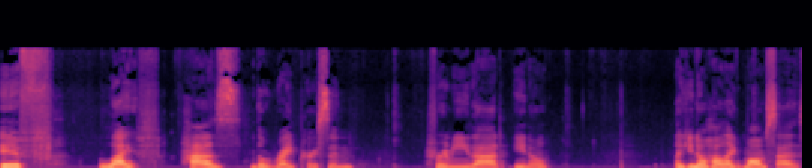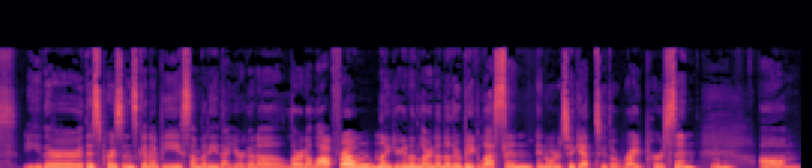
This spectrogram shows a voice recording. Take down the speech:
if life has the right person for me that, you know, like you know how like mom says either this person's gonna be somebody that you're gonna learn a lot from like you're gonna learn another big lesson in order to get to the right person mm-hmm. um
